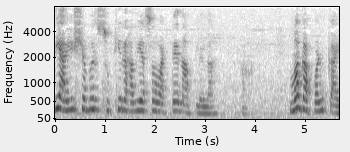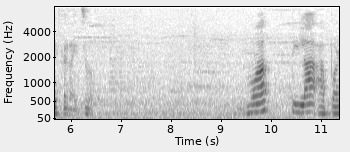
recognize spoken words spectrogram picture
ती आयुष्यभर सुखी राहावी असं वाटते ना आपल्याला? मग आपण काय करायचं? मग तिला आपण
